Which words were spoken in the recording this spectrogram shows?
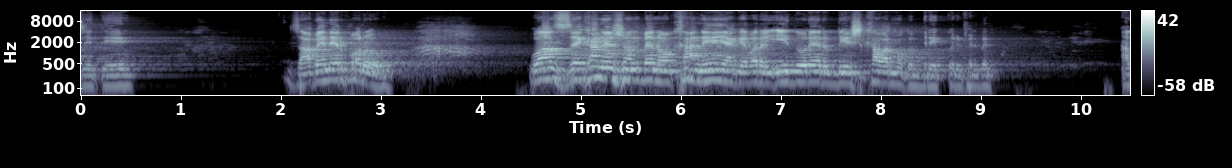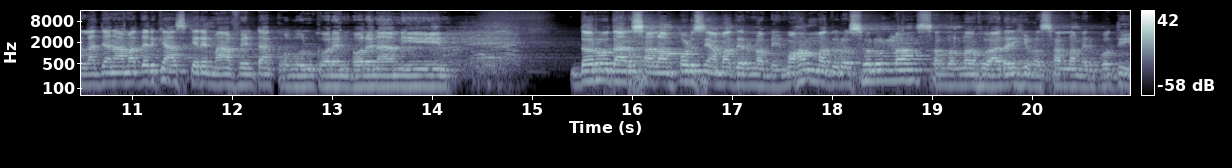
যেতে যাবেন এরপরও? ওয়াজ যেখানে শুনবেন, ওখানে একেবারে ইঁদুরের বিষ খাওয়ার মতো ব্রেক করে ফেলবেন। আল্লাহ যেন আমাদেরকে আজকের মাহফিলটা কবুল করেন, বলেন আমিন। দরুদ আর সালাম পড়ছে আমাদের নবী মোহাম্মদ রসুল্লাহ সাল্লাহ আলহি ওয়াসাল্লামের প্রতি।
